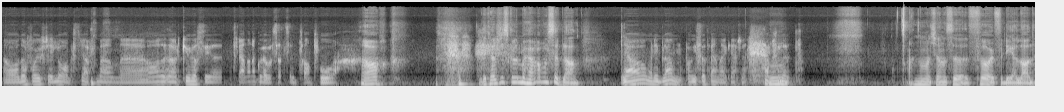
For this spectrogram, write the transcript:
Ja, de får ju för sig lagstraff men eh, ja, det varit kul att se tränarna gå över och sätta sig och ta en tvåa. Ja, det kanske skulle behövas ibland. Ja, men ibland på vissa tränare kanske. Absolut. När man känner sig förfördelad.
